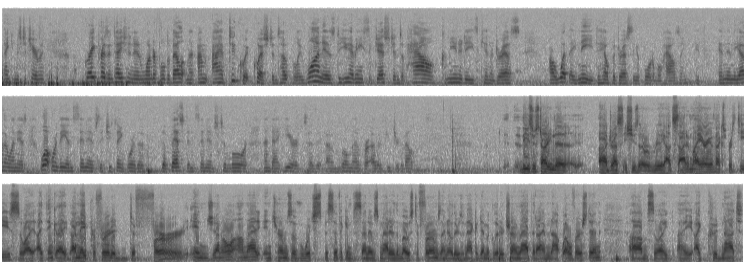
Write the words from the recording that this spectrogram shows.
Thank you, Mr. Chairman. Great presentation and wonderful development. I'm, I have two quick questions, hopefully. One is, do you have any suggestions of how communities can address, or what they need to help address the affordable housing? If- And then the other one is, what were the incentives that you think were the, the best incentives to lure Hyundai here so that um, we'll know for other future developments? These are starting to uh, address issues that are really outside of my area of expertise, so I, I think I, I may prefer to defer in general on that in terms of which specific incentives matter the most to firms. I know there's an academic literature on that that I am not well versed in, um, so I, I, I could not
